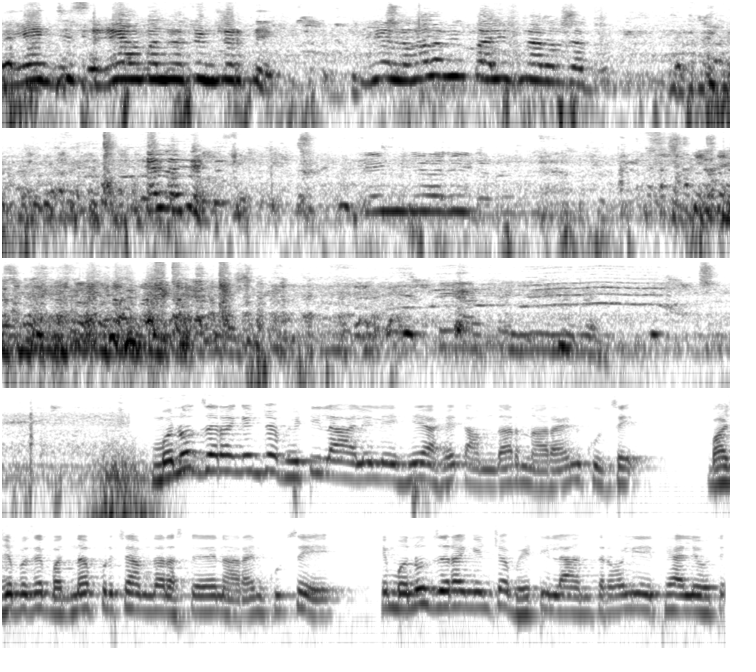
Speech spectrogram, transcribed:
हे यांची सगळी अंमलबजावणी करते. याला मला मी पालिश मारत जातो. याला मनोज जरांगेंच्या भेटीला आलेले हे आहेत आमदार नारायण कुचे. भाजपचे बदनापूरचे आमदार असलेले नारायण कुचे हे मनोज जरांगेंच्या भेटीला अंतरवाली येथे आले होते.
